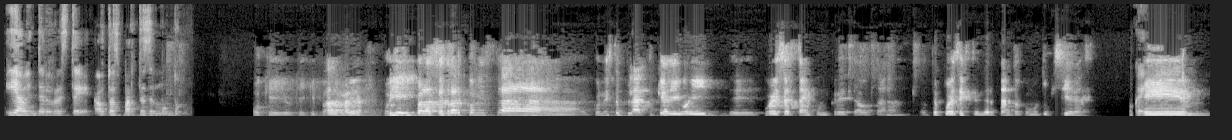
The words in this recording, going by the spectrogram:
y, a vender este, a otras partes del mundo. Ok, ok, qué padre, Mariana. Oye, y para cerrar con esta, con esta plática, digo ahí, eh, puede ser tan concreta o tan, o te puedes extender tanto como tú quisieras. Okay. Eh,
